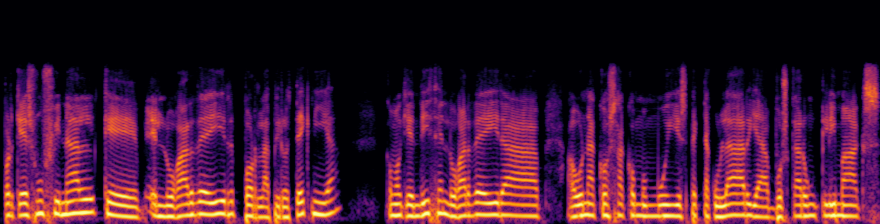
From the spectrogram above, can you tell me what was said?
porque es un final que en lugar de ir por la pirotecnia, como quien dice, en lugar de ir a, a una cosa como muy espectacular y a buscar un clímax,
